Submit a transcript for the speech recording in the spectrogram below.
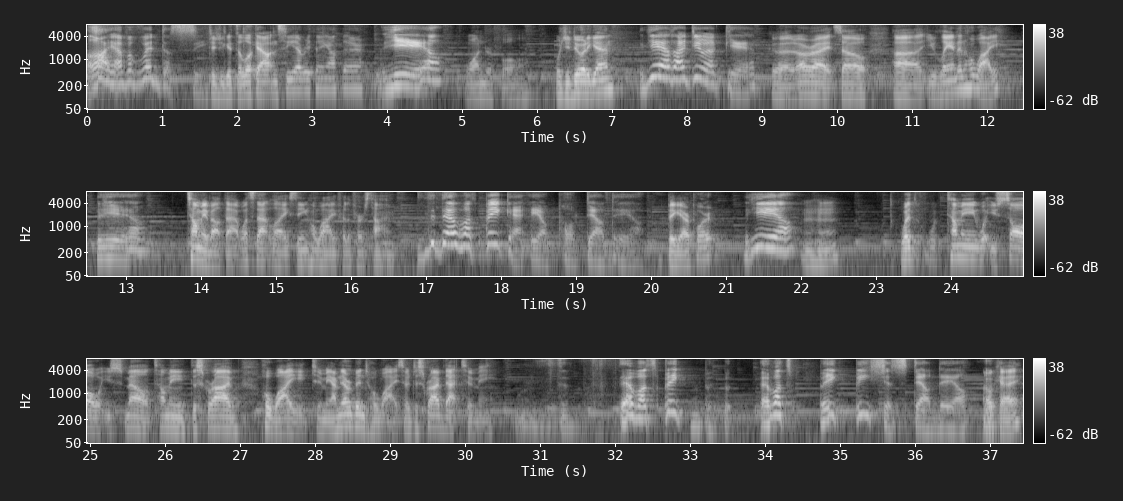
I have a window seat. Did you get to look out and see everything out there? Yeah, Wonderful. Would you do it again? yeah, I do again. Good. All right. So uh, you land in Hawaii. Yeah, Tell me about that. What's that like, seeing Hawaii for the first time? Th- there was big airport down there. Big airport. Yeah, Mm-hmm. What, what? Tell me what you saw, what you smelled. Tell me, describe Hawaii to me. I've never been to Hawaii, so describe that to me. there was big, there was big beaches down there. Okay.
